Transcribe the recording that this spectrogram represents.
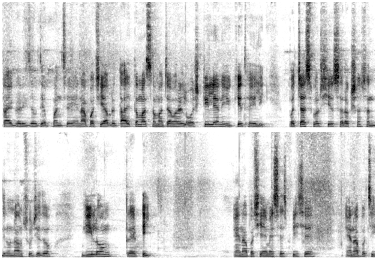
ટાઈગર રિઝર્વ ત્રેપન છે. એના પછી આપણે તાજેતરમાં સમાચારમાં રહેલ ઓસ્ટ્રેલિયા અને યુકે થયેલી પચાસ વર્ષીય સંરક્ષણ સંધિનું નામ શું છે તો? ગીલોંગ ટ્રેટી એના પછી એમએસએસપી છે. એના પછી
